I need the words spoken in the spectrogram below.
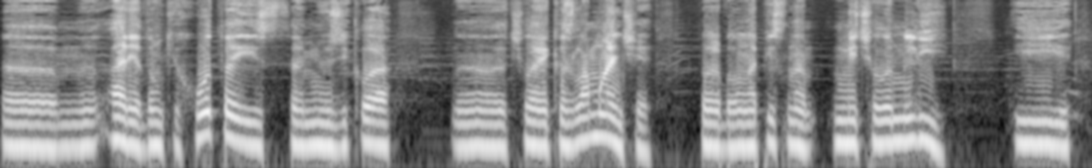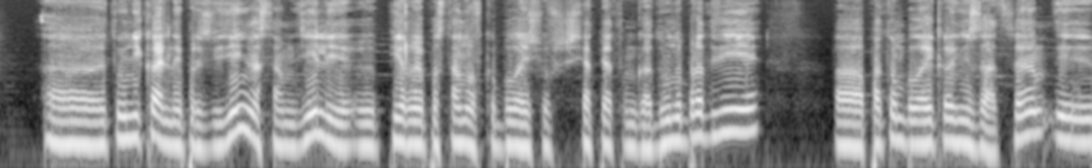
эм, ария Дон Кихота из э, мюзикла э, «Человек из Ла-Манчи», которое было написано Митчеллом Ли. И э, это уникальное произведение, на самом деле. Э, Первая постановка была еще в 65 году на Бродвее, потом была экранизация э,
